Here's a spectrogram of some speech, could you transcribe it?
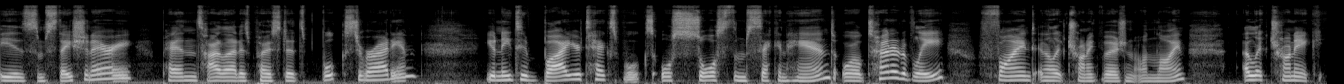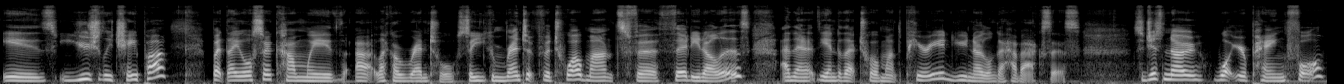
is some stationery, pens, highlighters, post its, books to write in. You'll need to buy your textbooks or source them secondhand, or alternatively, find an electronic version online. Electronic is usually cheaper, but they also come with uh, like a rental. So you can rent it for 12 months for $30, and then at the end of that 12 month period, you no longer have access. So just know what you're paying for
